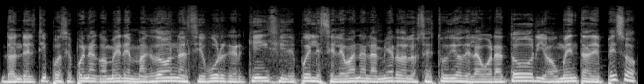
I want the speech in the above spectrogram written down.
donde el tipo se pone a comer en McDonald's y Burger King y después le, se le van a la mierda los estudios de laboratorio, aumenta de peso,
